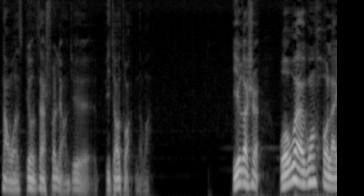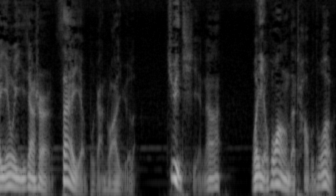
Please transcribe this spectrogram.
那我就再说两句比较短的吧。一个是我外公后来因为一件事再也不敢抓鱼了，具体呢我也忘得差不多了，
